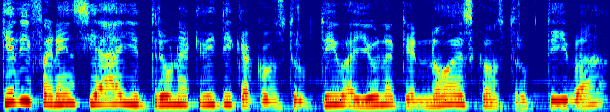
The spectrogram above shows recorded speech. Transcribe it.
¿Qué diferencia hay entre una crítica constructiva y una que no es constructiva?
